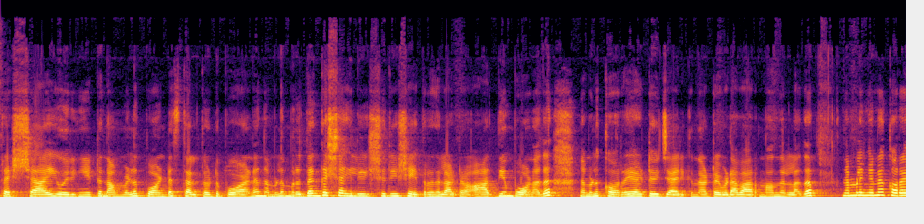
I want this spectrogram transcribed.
ഫ്രഷായി ഒരുങ്ങിയിട്ട് നമ്മൾ പോകേണ്ട സ്ഥലത്തോട്ട് പോവാണ്. നമ്മൾ മൃദംഗ ശൈലേശ്വരി ക്ഷേത്രത്തിലാട്ടോ ആദ്യം പോണത്. നമ്മൾ കുറേ ആയിട്ട് വിചാരിക്കുന്നു കേട്ടോ ഇവിടെ വരണമെന്നുള്ളത്. നമ്മളിങ്ങനെ കുറേ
